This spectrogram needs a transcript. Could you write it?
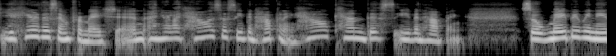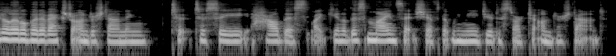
you hear this information and you're like how is this even happening? How can this even happen? So maybe we need a little bit of extra understanding to, to see how this like you know this mindset shift that we need you to start to understand.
